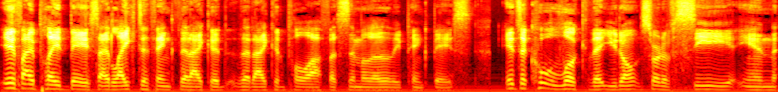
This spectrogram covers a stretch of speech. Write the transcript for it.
If I played bass, I'd like to think that I could that I could pull off a similarly pink bass. It's a cool look that you don't sort of see in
